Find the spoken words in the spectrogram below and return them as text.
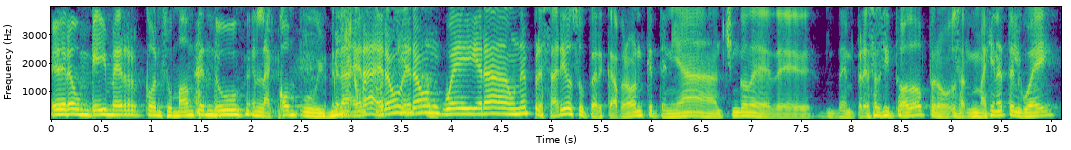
era un gamer con su Mountain Dew en la compu. y Era, era, era, un, era un 1400. güey, era un empresario súper cabrón que tenía un chingo de, de- de empresas y todo, pero o sea, imagínate el güey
